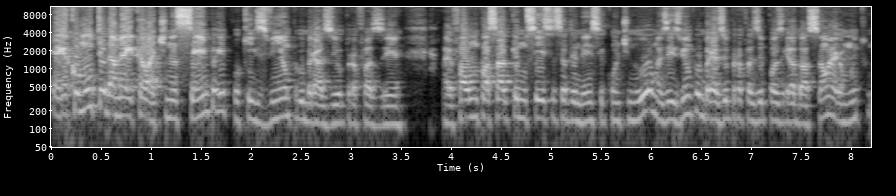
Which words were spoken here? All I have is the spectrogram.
era comum ter da América Latina sempre, porque eles vinham para o Brasil para fazer. Eu falo no passado que eu não sei se essa tendência continua, mas eles vinham para o Brasil para fazer pós-graduação, era muito,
